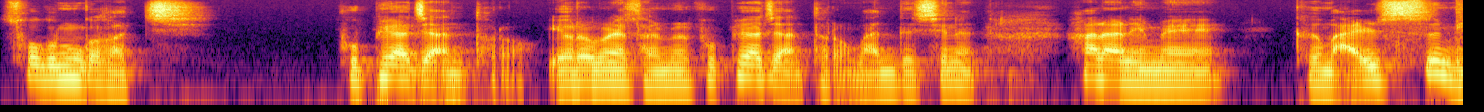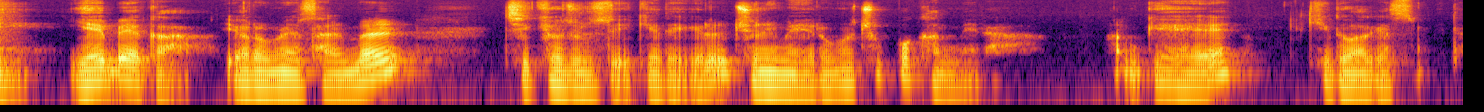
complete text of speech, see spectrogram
소금과 같이 부패하지 않도록, 여러분의 삶을 부패하지 않도록 만드시는 하나님의 그 말씀이 예배가 여러분의 삶을 지켜줄 수 있게 되기를 주님의 이름으로 축복합니다. 함께 기도하겠습니다.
